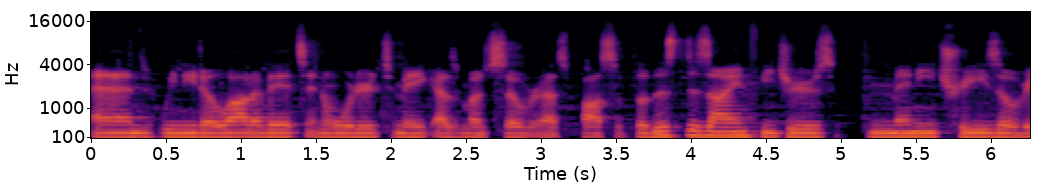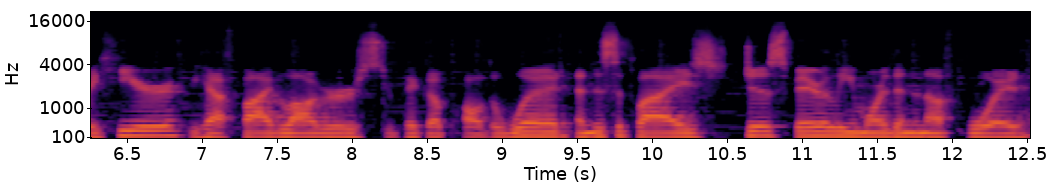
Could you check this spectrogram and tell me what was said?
and we need a lot of it in order to make as much silver as possible. So this design features many trees over here. We have five loggers to pick up all the wood and this supplies just barely more than enough wood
